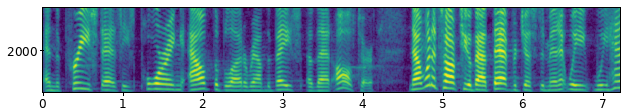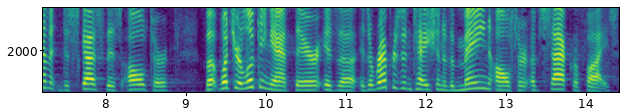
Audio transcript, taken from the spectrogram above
and the priest as he's pouring out the blood around the base of that altar. Now, I want to talk to you about that for just a minute. We, we haven't discussed this altar, but what you're looking at there is a, is a representation of the main altar of sacrifice.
